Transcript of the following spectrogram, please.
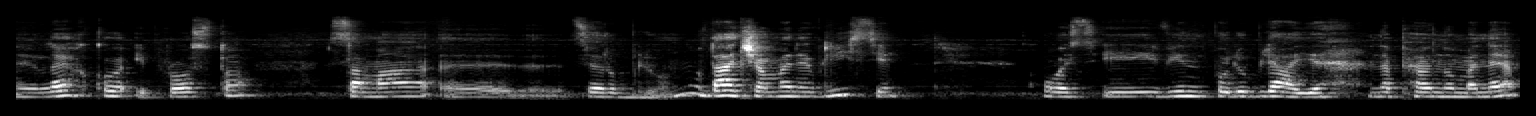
е, легко і просто сама е, це роблю. Ну, Дача в мене в лісі. Ось, і він полюбляє, напевно, мене.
